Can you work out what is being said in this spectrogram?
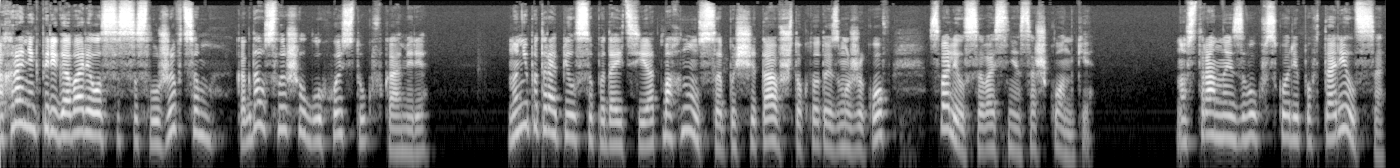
Охранник переговаривался со служивцем, когда услышал глухой стук в камере — но не поторопился подойти, отмахнулся, посчитав, что кто-то из мужиков свалился во сне со шконки. Но странный звук вскоре повторился.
